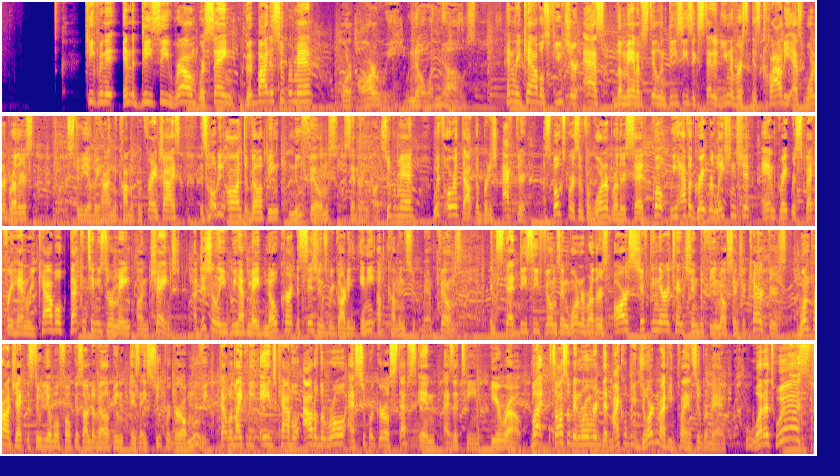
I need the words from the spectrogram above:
Keeping it in the DC realm, we're saying goodbye to Superman, or are we? No one knows. Henry Cavill's future as the Man of Steel in DC's extended universe is cloudy as Warner Brothers, the studio behind the comic book franchise, is holding on developing new films centering on Superman with or without the British actor. A spokesperson for Warner Brothers said, quote, We have a great relationship and great respect for Henry Cavill that continues to remain unchanged. Additionally, we have made no current decisions regarding any upcoming Superman films. Instead, DC Films and Warner Brothers are shifting their attention to female centric characters. One project the studio will focus on developing is a Supergirl movie that would likely age Cavill out of the role as Supergirl steps in as a teen hero. But it's also been rumored that Michael B. Jordan might be playing Superman. What a twist!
